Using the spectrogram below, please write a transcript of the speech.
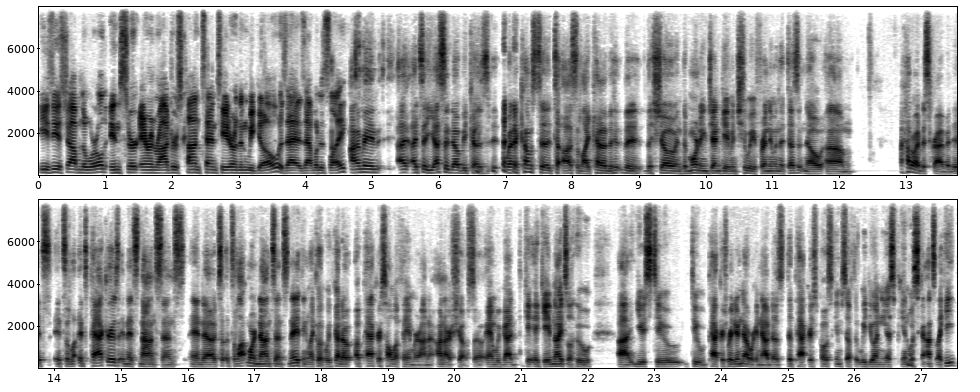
easiest job in the world. Insert Aaron Rodgers content here, and then we go. Is that is that what it's like? I mean, I, would say yes and no because when it comes to to us and like kind of the the, the show in the morning, Jen Gabe and Chewy for anyone that doesn't know. Um, how do I describe it? It's it's a, it's Packers and it's nonsense, and uh, it's it's a lot more nonsense than anything. Like, look, we've got a, a Packers Hall of Famer on on our show, so and we've got G- Gabe Neitzel who uh, used to do Packers Radio Network and now does the Packers post game stuff that we do on ESPN hmm. Wisconsin. Like he,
